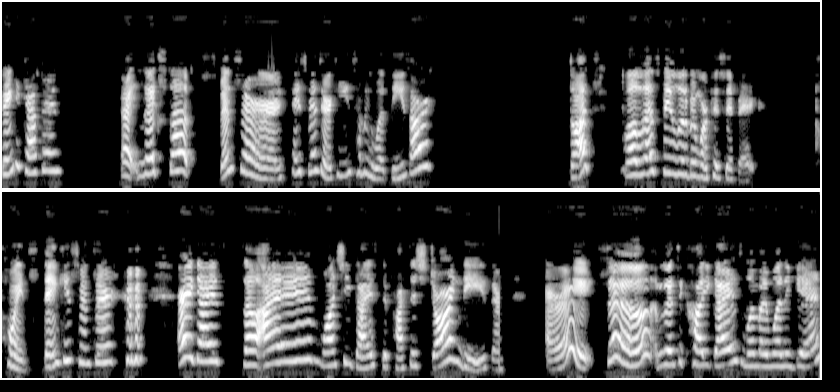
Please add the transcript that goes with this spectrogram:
Thank you, Catherine. Alright, next up, Spencer. Hey, Spencer, can you tell me what these are? Dots? Well, let's be a little bit more specific. Points. Thank you, Spencer. Alright, guys. So I want you guys to practice drawing these. Alright, so I'm going to call you guys one by one again,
